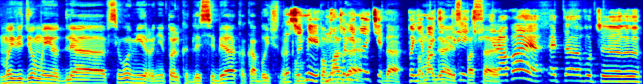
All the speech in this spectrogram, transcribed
Мы ведем ее для всего мира, не только для себя, как обычно. Разумеется, помогая, ну, понимаете, да, понимаете помогая, Третья спасая. мировая – это вот э,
